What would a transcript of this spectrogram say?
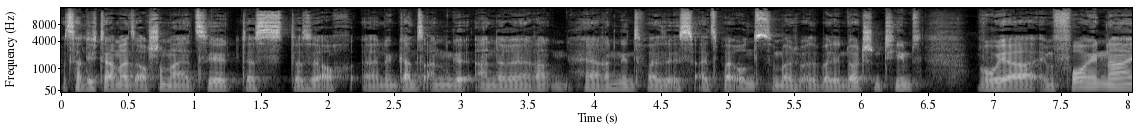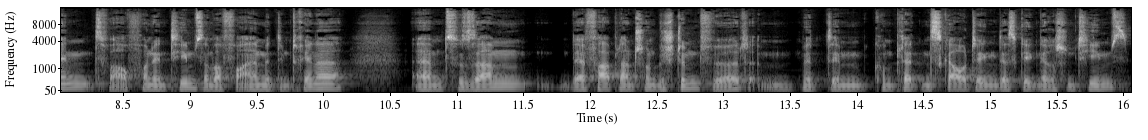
Das hatte ich damals auch schon mal erzählt, dass, dass ja auch eine ganz andere Heran- Herangehensweise ist als bei uns zum Beispiel, also bei den deutschen Teams, wo ja im Vorhinein, zwar auch von den Teams, aber vor allem mit dem Trainer ähm, zusammen der Fahrplan schon bestimmt wird mit dem kompletten Scouting des gegnerischen Teams.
